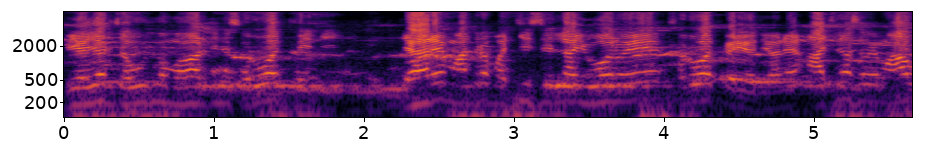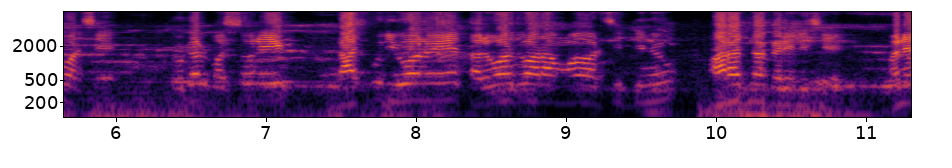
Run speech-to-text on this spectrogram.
બે હજાર ચૌદમાં મહાઆરતીની શરૂઆત થઈ હતી. ત્યારે માત્ર પચીસ જેટલા યુવાનોએ શરૂઆત કરી હતી. અને આજના સમયમાં આ વર્ષે ટોટલ બસો ને એક રાજપૂત યુવાનોએ તલવાર દ્વારા મા હરસિદ્ધિનું આરાધના કરેલી છે અને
